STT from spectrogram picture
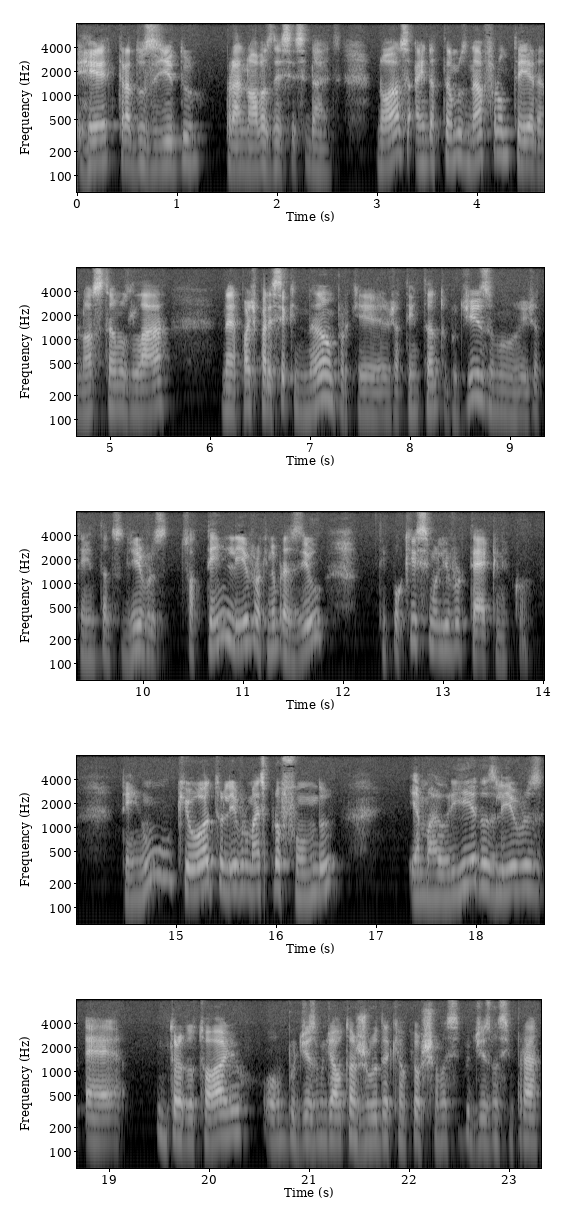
retraduzido para novas necessidades. Nós ainda estamos na fronteira, nós estamos lá. Né, pode parecer que não, porque já tem tanto budismo e já tem tantos livros. Só tem livro aqui no Brasil, tem pouquíssimo livro técnico. Tem um que outro livro mais profundo, e a maioria dos livros é introdutório ou budismo de autoajuda, que é o que eu chamo esse budismo assim para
